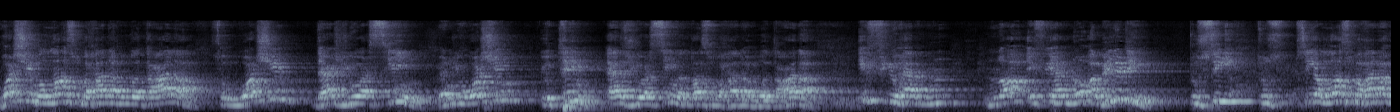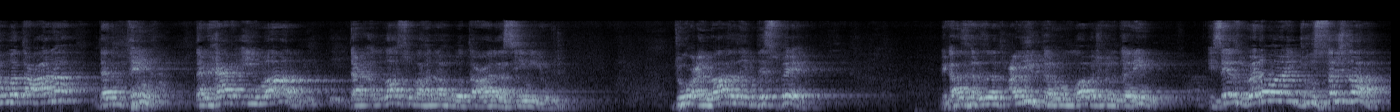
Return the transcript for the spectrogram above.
worship Allah subhanahu wa ta'ala. So worship that you are seeing. When you worship, you think as you are seeing Allah subhanahu wa ta'ala. If you have not, if you have no ability to see, to see Allah subhanahu wa ta'ala, then think, then have iman that Allah subhanahu wa ta'ala seeing you. Do ibadah in this way. Because Hazrat Ali Karamullah Wajhul Kareem, he says, whenever I do sajda,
